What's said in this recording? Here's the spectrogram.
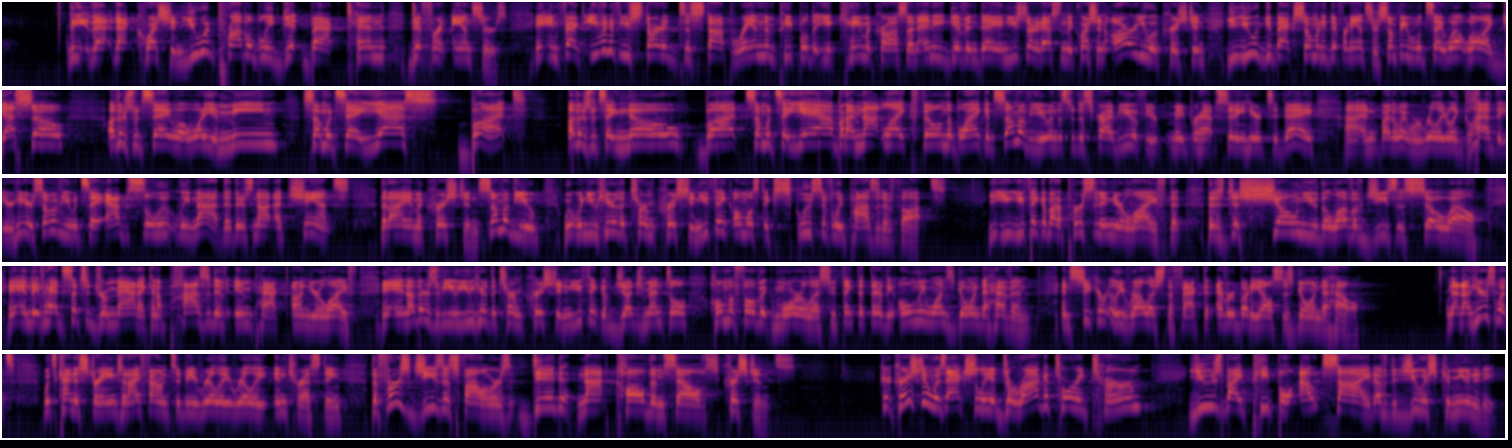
the, that, that question, you would probably get back 10 different answers. In fact, even if you started to stop random people that you came across on any given day and you started asking the question, Are you a Christian? you, you would get back so many different answers. Some people would say, Well, well, I guess so. Others would say, Well, what do you mean? Some would say, Yes, but Others would say no, but some would say yeah, but I'm not like fill in the blank. And some of you, and this would describe you if you're maybe perhaps sitting here today, uh, and by the way, we're really, really glad that you're here. Some of you would say absolutely not, that there's not a chance that I am a Christian. Some of you, when you hear the term Christian, you think almost exclusively positive thoughts. You, you, think about a person in your life that, that has just shown you the love of Jesus so well, and, they've had such a dramatic and a positive impact on your life. And, and, others of you, you hear the term Christian, and you think of judgmental, homophobic moralists who think that they're the only ones going to heaven and secretly relish the fact that everybody else is going to hell. Now, now here's what's, what's kind of strange, and I found to be really, really interesting. The first Jesus followers did not call themselves Christians. Christian was actually a derogatory term used by people outside of the Jewish community.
